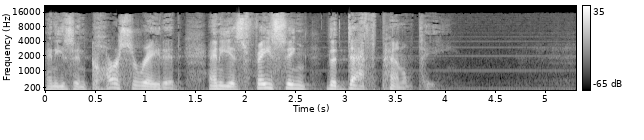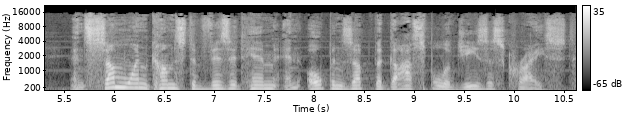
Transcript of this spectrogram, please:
And he's incarcerated. And he is facing the death penalty and someone comes to visit him and opens up the gospel of Jesus Christ.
